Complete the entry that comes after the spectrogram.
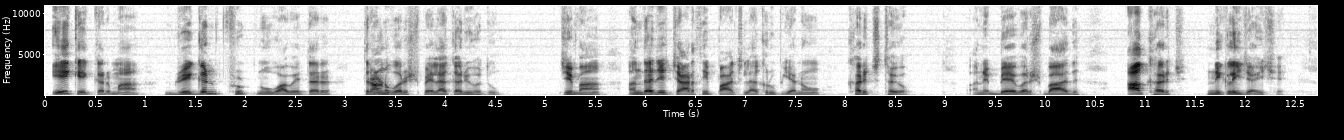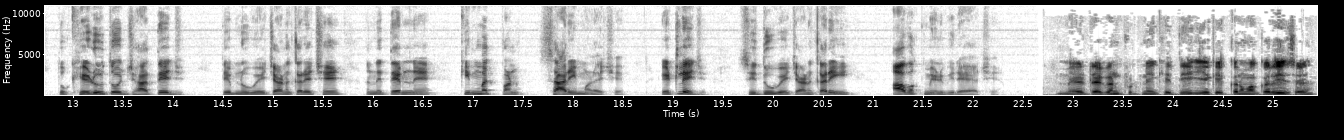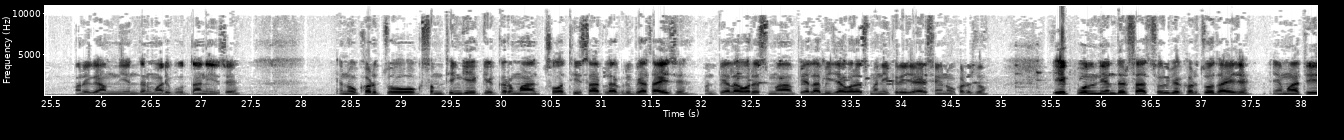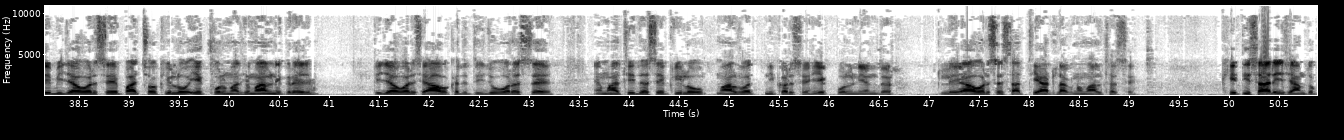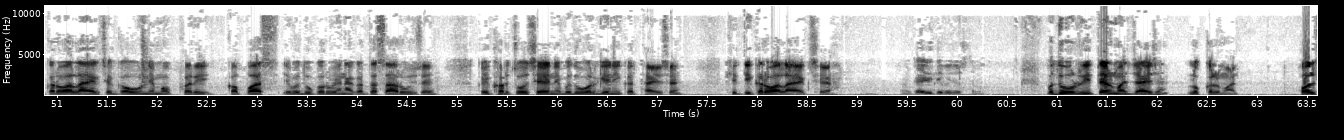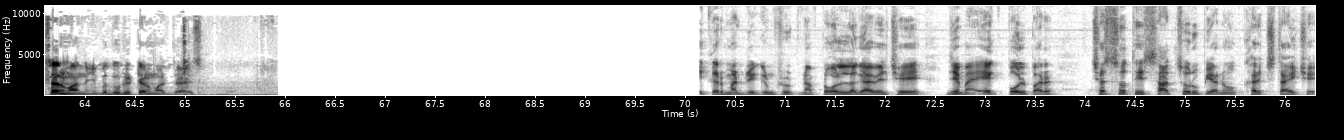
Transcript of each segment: એક એકરમાં ડ્રેગન ફ્રૂટનું વાવેતર ત્રણ વર્ષ પહેલાં કર્યું હતું, જેમાં અંદાજે ચારથી પાંચ લાખ રૂપિયાનો ખર્ચ થયો અને બે વર્ષ બાદ આ ખર્ચ નીકળી જાય છે. તો ખેડૂતો જાતે જ તેમનું વેચાણ કરે છે અને તેમને કિંમત પણ સારી મળે છે. એટલે જ સીધું વેચાણ કરી આવક મેળવી રહ્યા છે. મેં ડ્રેગન ફ્રૂટની ખેતી એક એકરમાં કરી છે. મારા ગામની અંદર મારી પોતાની છે. એનો ખર્ચો સમથિંગ એક એકરમાં છ થી સાત લાખ રૂપિયા થાય છે. પણ પહેલા વર્ષમાં, પહેલા બીજા વર્ષમાં નીકળી જાય છે એનો ખર્ચો. એક પોલની અંદર સાતસો રૂપિયા ખર્ચો થાય છે. એમાંથી બીજા વર્ષે પાંચ છ કિલો એક પોલમાંથી માલ નીકળે છે. ત્રીજા વર્ષે આ વખતે ત્રીજું વર્ષ છે. એમાંથી દસેક કિલો માલ નીકળશે એક પોલની અંદર. એટલે આ વર્ષે સાતથી આઠ લાખનો માલ થશે. ખેતી સારી છે આમ તો કરવા લાયક છે ઘઉં ને મગફળી કપાસ એ બધું કરવું એના કરતાં સારું છે. કંઈ ખર્ચો છે ને બધું ઓર્ગેનિક જ થાય છે. ખેતી કરવા લાયક છે. કઈ રીતે બેચો તમે? બધું રિટેલમાં જ જાય છે લોકલમાં જ. હોલસેલમાં નહીં બધું રિટેલમાં જ જાય છે. એકરમાં ડ્રેગન ફ્રૂટના પોલ લગાવેલ છે જેમાં એક પોલ પર છસોથી સાતસો રૂપિયાનો ખર્ચ થાય છે.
